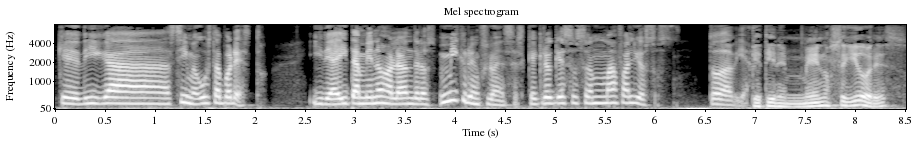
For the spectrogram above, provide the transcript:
que diga, sí, me gusta por esto. Y de ahí también nos hablaron de los microinfluencers, que creo que esos son más valiosos todavía. Que tienen menos seguidores.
